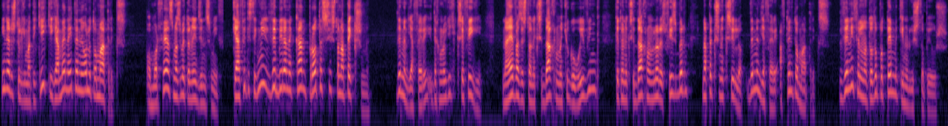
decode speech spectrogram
είναι αριστουργηματικοί και για μένα ήταν όλο το Matrix. Ο Morpheus μαζί με τον Agent Smith. Και αυτή τη στιγμή δεν πήρανε καν πρόταση στο να παίξουν. Δεν με ενδιαφέρει. Η τεχνολογία έχει ξεφύγει. Να έβαζες τον 60χρονο Hugo Weaving και τον 60χρονο Lawrence Fishburne να παίξουν ξύλο. Δεν με ενδιαφέρει. Αυτό είναι το Matrix. Δεν ήθελα να το δω ποτέ με καινούριους ηθοποιούς.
